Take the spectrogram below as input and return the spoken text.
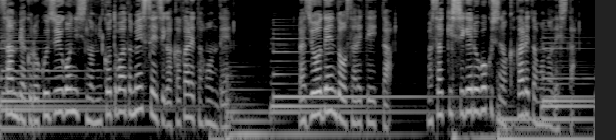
365日の御言葉とメッセージが書かれた本でラジオ伝道されていた正木茂牧師の書かれたものでした。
